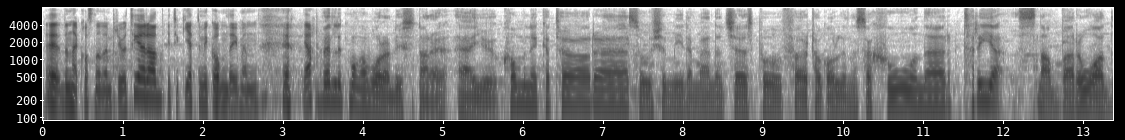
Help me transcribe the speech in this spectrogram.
eh, den här kostnaden prioriterad. Vi tycker jättemycket om dig men ja. Väldigt många av våra lyssnare är ju kommunikatörer, social media managers på företag och organisationer. Tre snabba råd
